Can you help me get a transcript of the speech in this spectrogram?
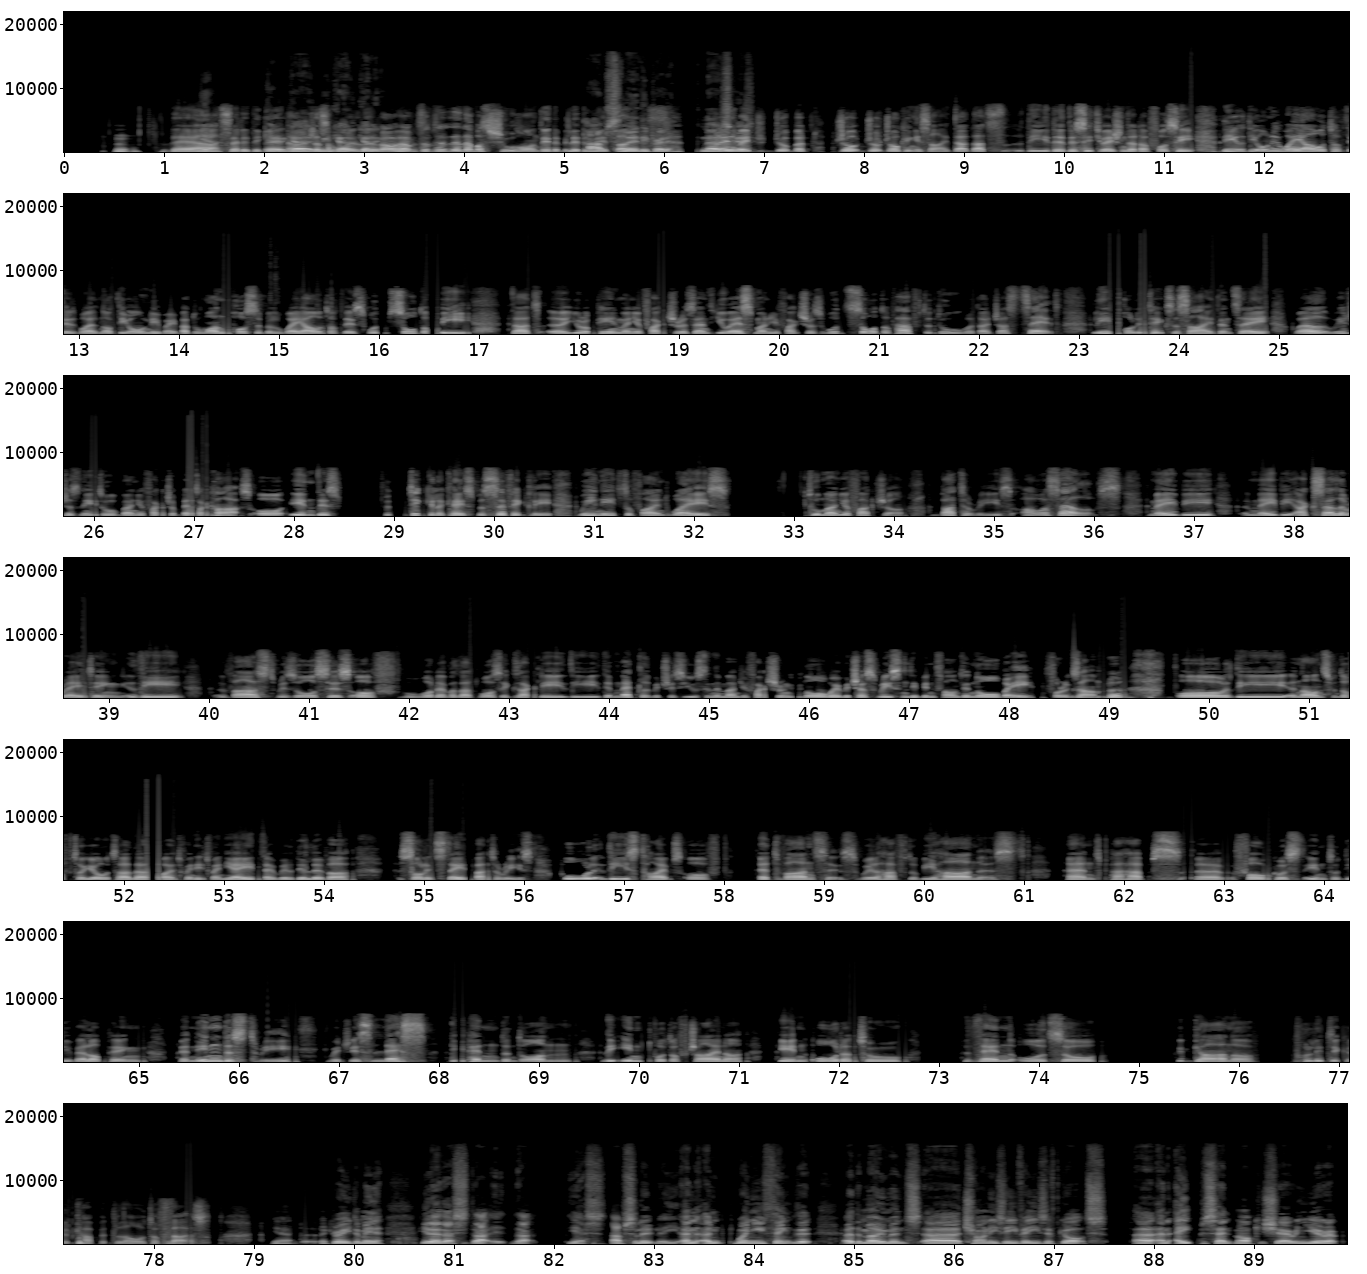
Mm. There, yeah. I said it again. Just, that was shoehorned in a little Absolutely bit. Absolutely brilliant. No, but anyway, jo- but jo- jo- joking aside, that that's the, the, the situation that I foresee. The the only way out of this, well, not the only way, but one possible way out of this would sort of be that uh, European manufacturers and US manufacturers would sort of have to do what I just said, leave politics aside and say, well, we just need to manufacture better cars, or in this particular case specifically, we need to find ways to manufacture batteries ourselves, maybe maybe accelerating the vast resources of whatever that was exactly the, the metal which is used in the manufacturing of Norway, which has recently been found in Norway, for example, mm-hmm. or the announcement of Toyota that by 2028 they will deliver solid state batteries. All these types of advances will have to be harnessed and perhaps uh, focused into developing an industry which is less dependent on the input of China in order to then also garner political capital out of that. Yeah, agreed. I mean, you know, that's that that yes, absolutely. And and when you think that at the moment uh, Chinese EVs have got uh, an eight percent market share in Europe,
